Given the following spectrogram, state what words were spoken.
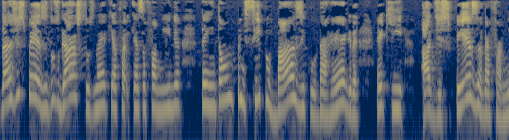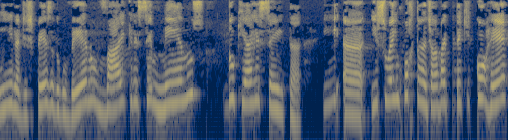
das despesas, dos gastos né, que, a, que essa família tem. Então, o princípio básico da regra é que a despesa da família, a despesa do governo vai crescer menos do que a receita. E uh, isso é importante, ela vai ter que correr,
